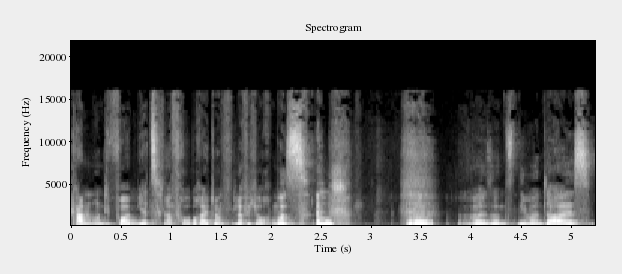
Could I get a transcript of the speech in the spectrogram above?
kann und vor allem jetzt in der Vorbereitung, glaube ich, auch muss. Muss. Ja. Weil sonst niemand da ist.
